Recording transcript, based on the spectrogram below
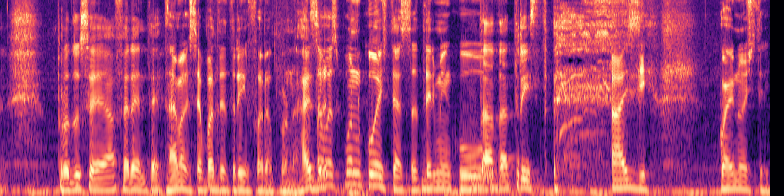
produse aferente. Hai mă, că se poate trăi fără prună. Hai să vă spun cu ăștia, să termin cu, Da, da, trist. Hai zi. cu ai noștri.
